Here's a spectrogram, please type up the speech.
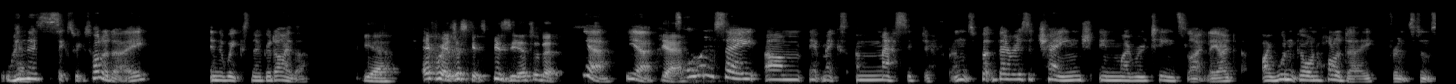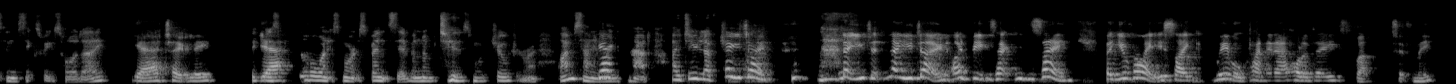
When Yeah. there's six weeks holiday, in the week's no good either. Yeah. Everywhere just gets busier, doesn't it? Yeah, yeah. Yeah. So I wouldn't say um, it makes a massive difference, but there is a change in my routine slightly. I I wouldn't go on holiday, for instance, in six weeks holiday Yeah, totally. because Yeah. number one, it's more expensive, and number two, there's more children around. I'm sounding Yeah. really bad. I do love No, you don't. no, you don't. No, you don't. I'd be exactly the same. But you're right. It's like we're all planning our holidays. Well, except for me,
